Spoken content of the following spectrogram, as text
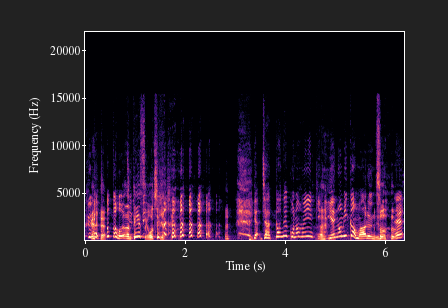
ークがちょっとペースが落ちてきましたよねいや若干ねこの雰囲気 家飲み感もあるんですよね。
